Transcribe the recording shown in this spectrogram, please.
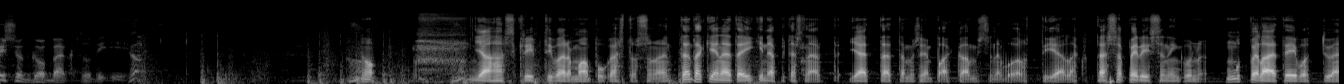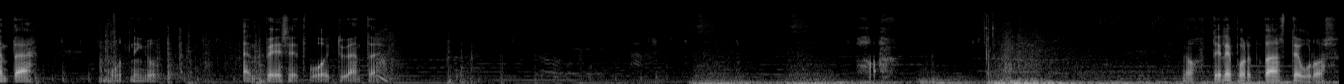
We should go back to the inn. No, jaha, skripti varmaan pukas tossa noin. Tän takia näitä ikinä pitäisi näyttää, jättää tämmöiseen paikkaan, missä ne voi olla tiellä. Kun tässä pelissä niin kun, muut pelaajat ei voi työntää, muut niin kun, NPCt voi työntää. Ha. No, teleportataan sitten ulos.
